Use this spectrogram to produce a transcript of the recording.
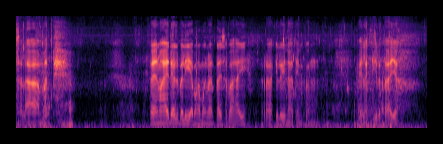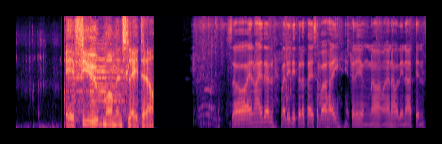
Salamat. So ayan mga idol, bali abang-abang lang tayo sa bahay para kiloin natin kung kailang kilo tayo. A few moments later. So ayan mga idol, bali dito na tayo sa bahay. Ito na yung na, mga nahuli natin.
